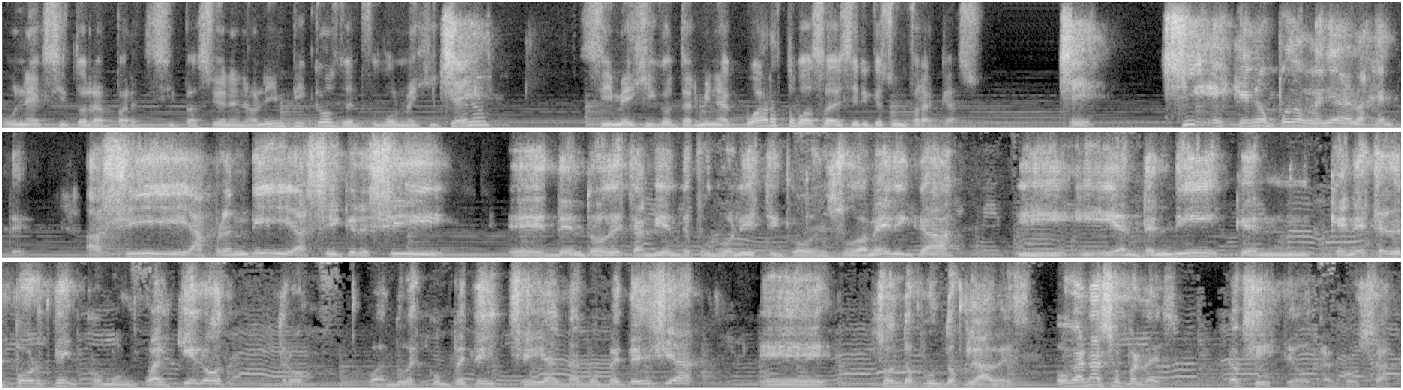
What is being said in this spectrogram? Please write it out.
un éxito la participación en Olímpicos del fútbol mexicano. Si México termina cuarto, vas a decir que es un fracaso. Sí, sí, es que no puedo engañar a la gente. Así aprendí, así crecí eh, dentro de este ambiente futbolístico en Sudamérica y, entendí que en, que en este deporte, como en cualquier otro, cuando es competencia y alta competencia, eh, son dos puntos claves. O ganás o perdés. No existe otra cosa.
